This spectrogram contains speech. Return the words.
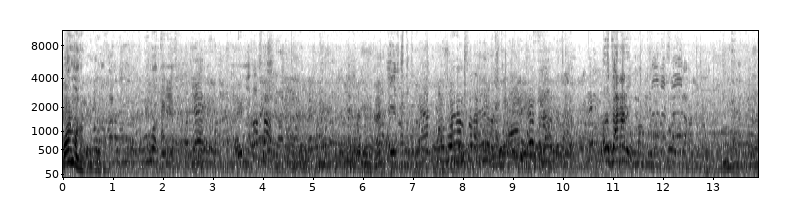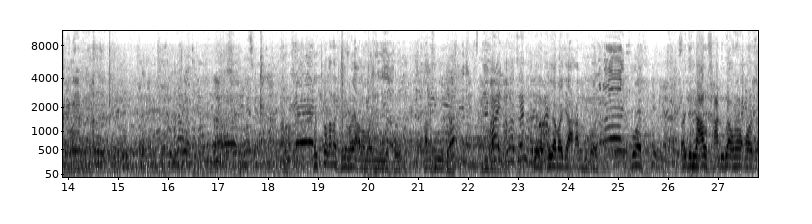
কয় মন হবে রে গরুটা? সত্য কথা ছিল ভাই আলো ভাই নিয়ে তো পুজা যে আগামী ওই যে নাল সাধুগা ওরা করেছে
